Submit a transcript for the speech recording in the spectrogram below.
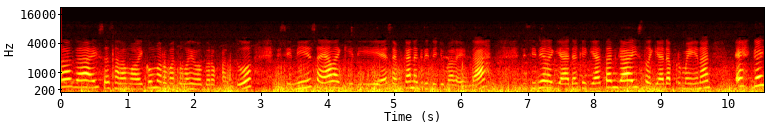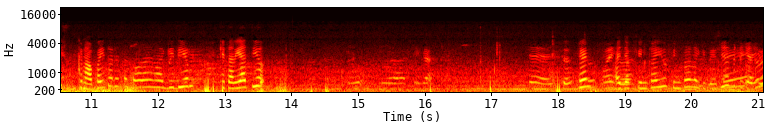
Halo guys, assalamualaikum warahmatullahi wabarakatuh. Di sini saya lagi di SMK Negeri 7 Balendah. Di sini lagi ada kegiatan guys, lagi ada permainan. Eh guys, kenapa itu ada satu orang yang lagi diem? Kita lihat yuk. Ren, ajak Vinka yuk. Vinka lagi bete. Iya, bertiga dulu.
